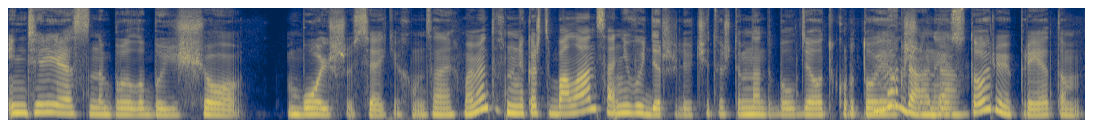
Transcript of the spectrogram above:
интересно было бы еще больше всяких эмоциональных моментов, но мне кажется, баланс они выдержали, учитывая, что им надо было делать крутой Ну да, экшен и да. историю, и при этом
